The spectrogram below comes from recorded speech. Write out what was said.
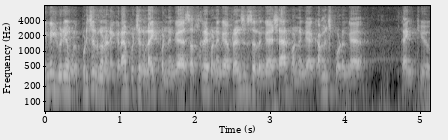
இன்னைக்கு வீடியோ உங்களுக்கு பிடிச்சிருக்கும்னு நினைக்கிறேன். பிடிச்சிருங்க லைக் பண்ணுங்கள் சப்ஸ்கிரைப் பண்ணுங்க ஃப்ரெண்ட்ஸுக்கு சொல்லுங்கள் ஷேர் பண்ணுங்கள் கமெண்ட்ஸ் போடுங்க. தேங்க்யூ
